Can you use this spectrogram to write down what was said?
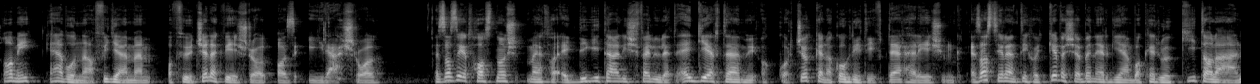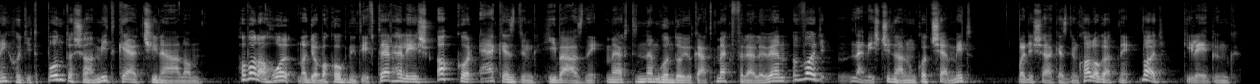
ami elvonna a figyelmem a fő cselekvésről, az írásról. Ez azért hasznos, mert ha egy digitális felület egyértelmű, akkor csökken a kognitív terhelésünk. Ez azt jelenti, hogy kevesebb energiámba kerül kitalálni, hogy itt pontosan mit kell csinálnom. Ha valahol nagyobb a kognitív terhelés, akkor elkezdünk hibázni, mert nem gondoljuk át megfelelően, vagy nem is csinálunk ott semmit, vagyis elkezdünk halogatni, vagy kilépünk.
